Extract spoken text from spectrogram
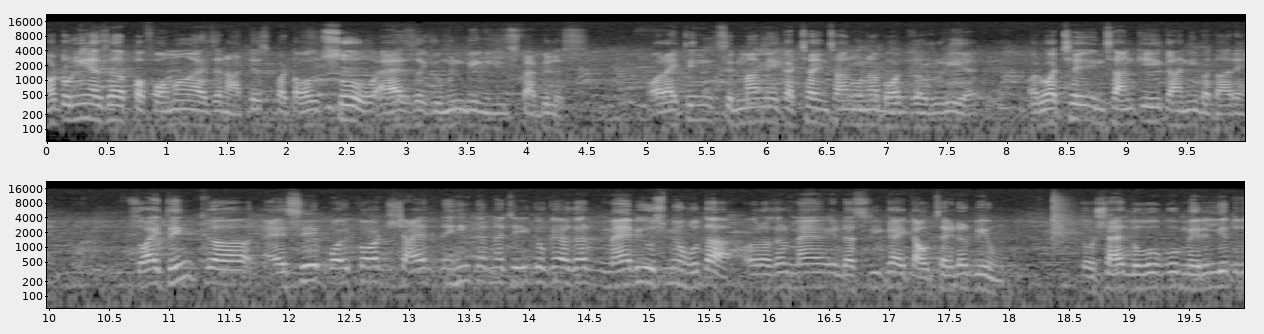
not only as a performer, as an artist, but also as a human being, he's fabulous. और आई थिंक सिनेमा में एक अच्छा इंसान होना बहुत ज़रूरी है और वो अच्छे इंसान की कहानी बता रहे हैं सो आई थिंक ऐसे बॉयकॉट शायद नहीं करना चाहिए क्योंकि अगर मैं भी उसमें होता और अगर मैं इंडस्ट्री का एक आउटसाइडर भी हूँ तो शायद लोगों को मेरे लिए तो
